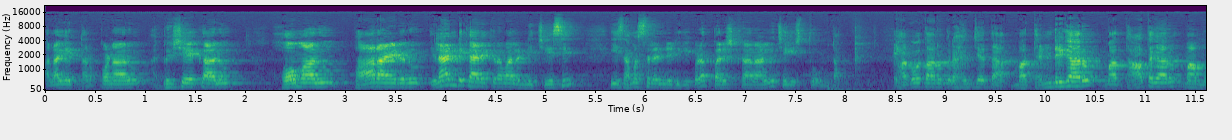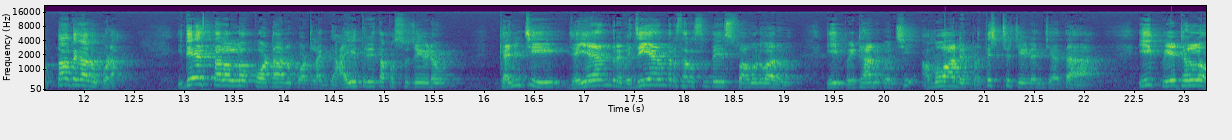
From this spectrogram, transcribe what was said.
అలాగే తర్పణాలు అభిషేకాలు హోమాలు పారాయణలు ఇలాంటి కార్యక్రమాలన్నీ చేసి ఈ సమస్యలన్నిటికీ కూడా పరిష్కారాలను చేయిస్తూ ఉంటాం. భగవతానుగ్రహం చేత మా తండ్రి గారు మా తాతగారు మా ముత్తాత గారు కూడా ఇదే స్థలంలో కోటాను కోట్ల గాయత్రి తపస్సు చేయడం కంచి జయేంద్ర విజయేంద్ర సరస్వతి స్వాముల వారు ఈ పీఠానికి వచ్చి అమ్మవారిని ప్రతిష్ఠ చేయడం చేత ఈ పీఠంలో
